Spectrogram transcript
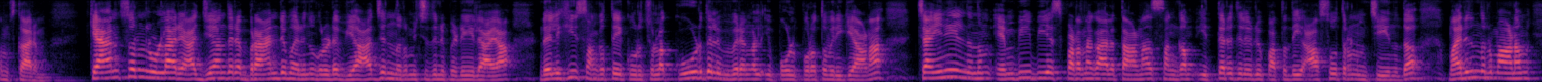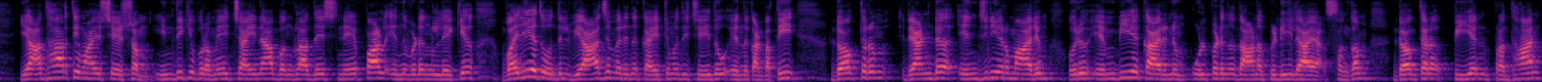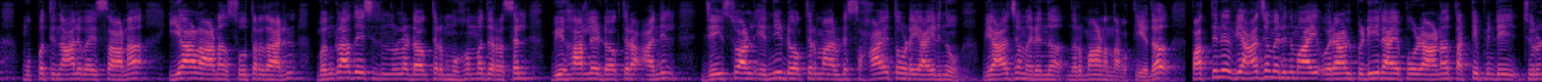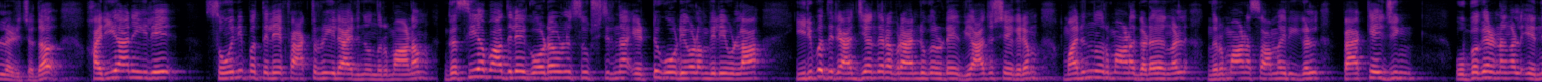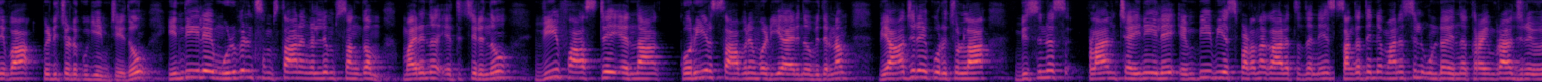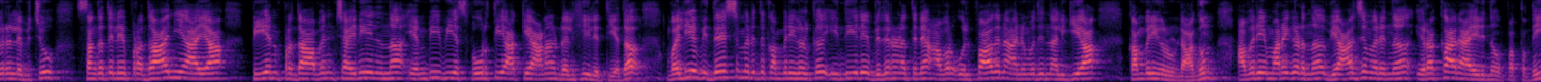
നമസ്കാരം. ക്യാൻസറിനുള്ള രാജ്യാന്തര ബ്രാൻഡ് മരുന്നുകളുടെ വ്യാജം നിർമ്മിച്ചതിന് പിടിയിലായ ഡൽഹി സംഘത്തെക്കുറിച്ചുള്ള കൂടുതൽ വിവരങ്ങൾ ഇപ്പോൾ പുറത്തുവരികയാണ്. ചൈനയിൽ നിന്നും എം ബി ബി എസ് പഠനകാലത്താണ് സംഘം ഇത്തരത്തിലൊരു പദ്ധതി ആസൂത്രണം ചെയ്യുന്നത്. മരുന്ന് നിർമ്മാണം യാഥാർത്ഥ്യമായ ശേഷം ഇന്ത്യയ്ക്ക് പുറമെ ചൈന ബംഗ്ലാദേശ് നേപ്പാൾ എന്നിവിടങ്ങളിലേക്ക് വലിയ തോതിൽ വ്യാജമരുന്ന് കയറ്റുമതി ചെയ്തു എന്ന് കണ്ടെത്തി. ഡോക്ടറും രണ്ട് എഞ്ചിനീയർമാരും ഒരു എം ബി എക്കാരനും ഉൾപ്പെടുന്നതാണ് പിടിയിലായ സംഘം. ഡോക്ടർ പി എൻ പ്രധാൻ മുപ്പത്തിനാല് വയസ്സാണ്. ഇയാളാണ് സൂത്രധാരൻ. ബംഗ്ലാദേശിൽ നിന്നുള്ള ഡോക്ടർ മുഹമ്മദ് റസൽ ബീഹാറിലെ ഡോക്ടർ അനിൽ ജയ്സ്വാൾ എന്നീ ഡോക്ടർമാരുടെ സഹായത്തോടെയായിരുന്നു വ്യാജമരുന്ന് നിർമ്മാണം നടത്തിയത്. പത്തിന് വ്യാജമരുന്നുമായി ഒരാൾ പിടിയിലായപ്പോഴാണ് തട്ടിപ്പിന്റെ ചുരുളഴിച്ചത്. ഹരിയാനയിലെ സോനിപ്പത്തിലെ ഫാക്ടറിയിലായിരുന്നു നിർമ്മാണം. ഗസിയാബാദിലെ ഗോഡൌണിൽ സൂക്ഷിച്ചിരുന്ന എട്ട് കോടിയോളം വിലയുള്ള ഇരുപത് രാജ്യാന്തര ബ്രാൻഡുകളുടെ വ്യാജശേഖരം മരുന്ന് നിർമ്മാണ ഘടകങ്ങൾ നിർമ്മാണ സാമഗ്രികൾ പാക്കേജിംഗ് ഉപകരണങ്ങൾ എന്നിവ പിടിച്ചെടുക്കുകയും ചെയ്തു. ഇന്ത്യയിലെ മുഴുവൻ സംസ്ഥാനങ്ങളിലും സംഘം മരുന്ന് എത്തിച്ചിരുന്നു. വി ഫാസ്റ്റ് എന്ന കൊറിയർ സ്ഥാപനം വഴിയായിരുന്നു വിതരണം. വ്യാജനെക്കുറിച്ചുള്ള ബിസിനസ് പ്ലാൻ ചൈനയിലെ എം ബി ബി എസ് പഠനകാലത്ത് തന്നെ സംഘത്തിന്റെ മനസ്സിൽ ഉണ്ട് എന്ന് ക്രൈംബ്രാഞ്ചിന് വിവരം ലഭിച്ചു. സംഘത്തിലെ പ്രധാനിയായ പി എൻ പ്രതാപൻ ചൈനയിൽ നിന്ന് എം ബി ബി എസ് പൂർത്തിയാക്കിയാണ് ഡൽഹിയിലെത്തിയത്. വലിയ വിദേശ മരുന്ന് കമ്പനികൾക്ക് ഇന്ത്യയിലെ വിതരണത്തിന് അവർ ഉൽപാദന അനുമതി നൽകിയ കമ്പനികളുണ്ടാകും. അവരെ മറികടന്ന് വ്യാജമരുന്ന് ഇറക്കാനായിരുന്നു പദ്ധതി.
